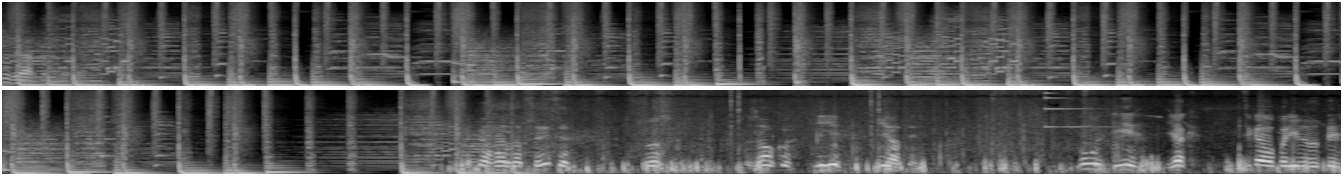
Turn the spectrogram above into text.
Дуже гарно. Така гарна пшениця, що жалко її м'яти. Ну і як цікаво порівнювати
